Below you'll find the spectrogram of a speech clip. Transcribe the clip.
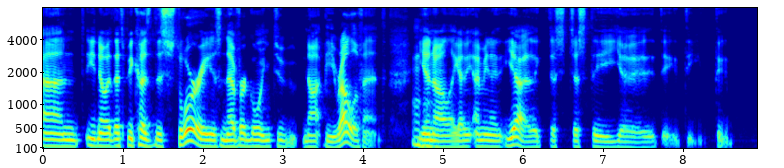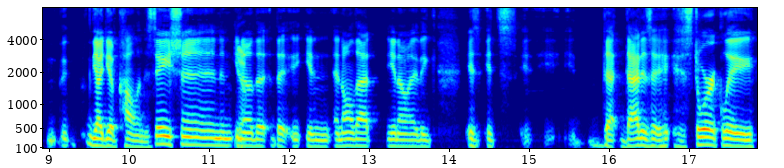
and you know that's because the story is never going to not be relevant mm-hmm. you know like I, I, mean yeah like just just the, uh, the, the, the the the idea of colonization and you yeah. know the the in and all that you know i think is it's it, it, that that is a historically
